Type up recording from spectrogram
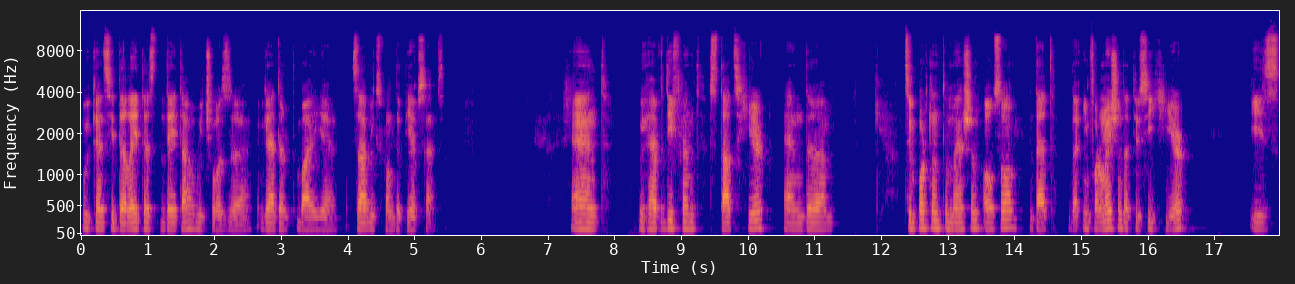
we can see the latest data which was uh, gathered by uh, Zabbix from the pfSense and we have different stats here. And um, it's important to mention also that the information that you see here is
